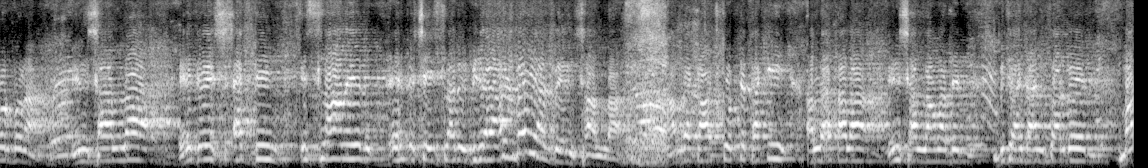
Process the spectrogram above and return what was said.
করব না। ইনশাআল্লাহ এদেশ একদিন ইসলামের এদেশে ইসলামের বিজয় আসবেই আসবে ইনশাআল্লাহ। আমরা কাজ করতে থাকি, আল্লাহ তালা ইনশাআল্লাহ আমাদের বিজয় দান করবেন। মা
